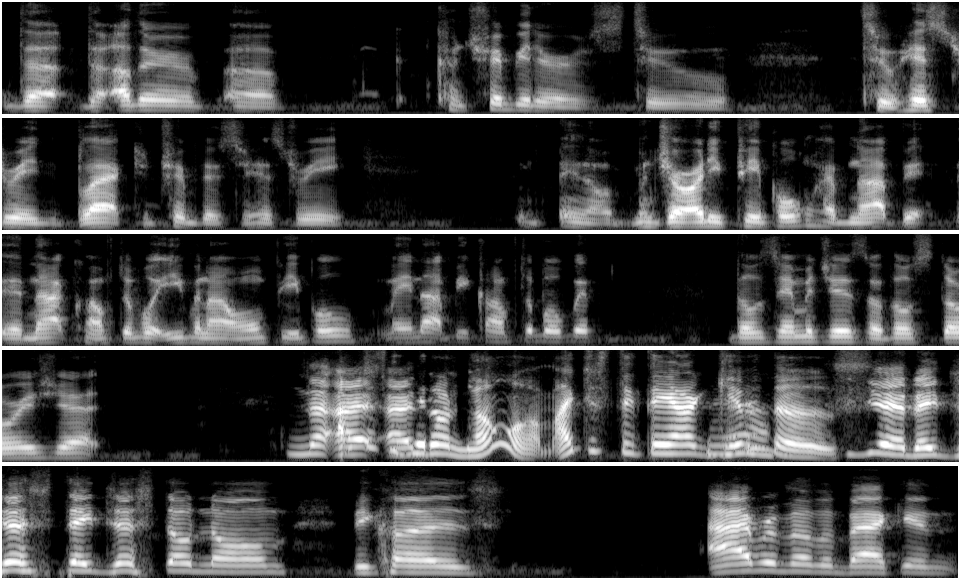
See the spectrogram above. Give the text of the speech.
the the other uh, contributors to to history, black contributors to history, you know, majority people have not been they're not comfortable. Even our own people may not be comfortable with those images or those stories yet. No, I I, just think I they don't know them. I just think they aren't given those. yeah, they just they just don't know them because I remember back in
